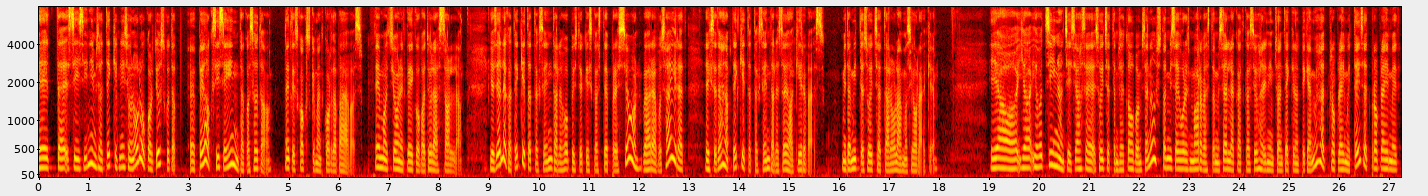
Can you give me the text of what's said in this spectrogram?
Et siis inimesel tekib niisugune olukord, justkui ta peaks iseendaga sõda näiteks kakskümmend korda päevas. emotsioonid kõiguvad üles-alla. ja sellega tekitatakse endale hoopistükkis kas depressioon või ärevushäired, ehk see tähendab, tekitatakse endale sõjakirves, mida mittesuitsetajal olemas ei olegi ja, ja, ja vot siin on siis jah, see suitsetamisest loobumise nõustamise juures me arvestame sellega, et kas ühel inimesel on tekkinud pigem ühed probleemid, teised probleemid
